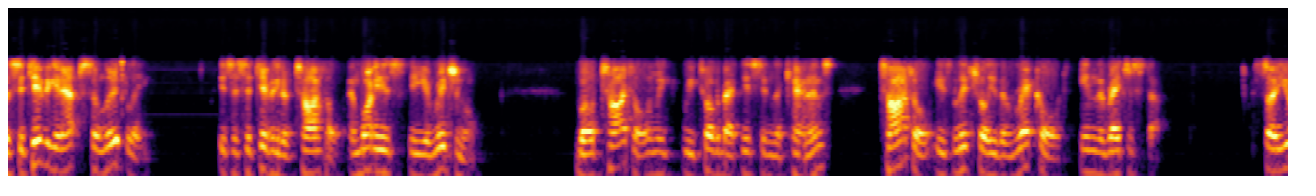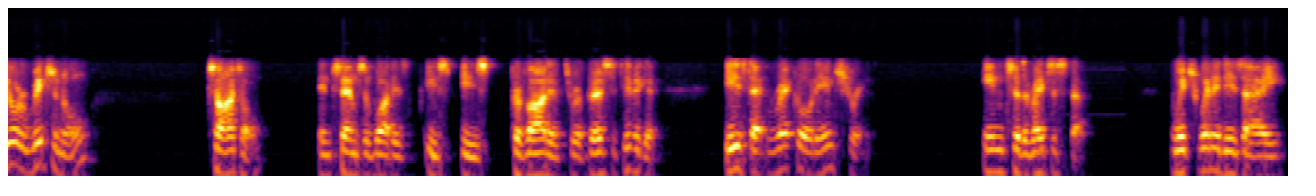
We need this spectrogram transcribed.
the certificate absolutely is a certificate of title. And what is the original? Well, title, and we, we talk about this in the canons, title is literally the record in the register. So your original title, in terms of what is, is, is provided through a birth certificate, is that record entry into the register, which when it is a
